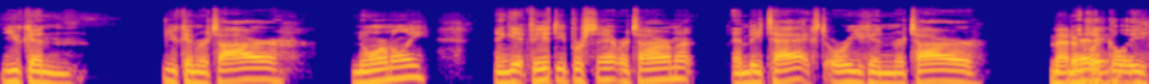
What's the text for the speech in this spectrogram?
you can you can retire normally and get 50% retirement and be taxed, or you can retire medically, medically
